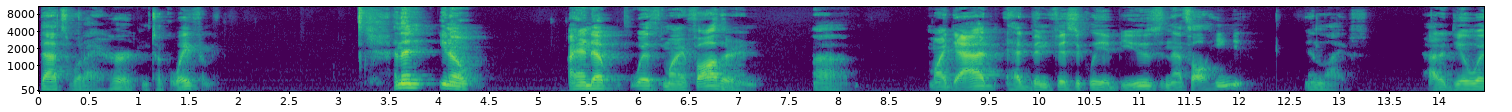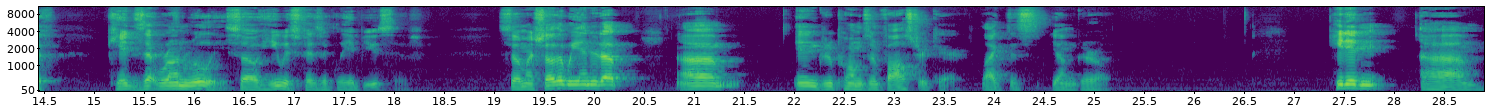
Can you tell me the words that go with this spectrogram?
that's what I heard and took away from it. And then, you know, I end up with my father, and uh, my dad had been physically abused, and that's all he knew in life how to deal with kids that were unruly. So he was physically abusive. So much so that we ended up um, in group homes and foster care, like this young girl. He didn't. Um,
